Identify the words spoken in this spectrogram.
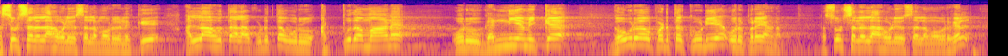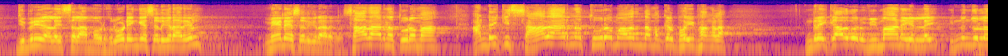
ரசூல் சல்லாஹ் அலைஹி வஸல்லம் அவர்களுக்கு அல்லாஹு தாலா கொடுத்த ஒரு அற்புதமான ஒரு கண்ணியமிக்க கௌரவப்படுத்தக்கூடிய ஒரு பிரயாணம். ரசூல் சல்லாஹ் அலைஹி வஸல்லம் அவர்கள் ஜிப்ரீல் அலைஹிஸ்ஸலாம் அவர்களோடு எங்கே செல்கிறார்கள்? மேலே செல்கிறார்கள். சாதாரண தூரமா? அன்றைக்கு சாதாரண தூரமாவது இந்த மக்கள் போய்ப்பாங்களா? இன்றைக்காவது ஒரு விமான எல்லை. இன்னும் சொல்ல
